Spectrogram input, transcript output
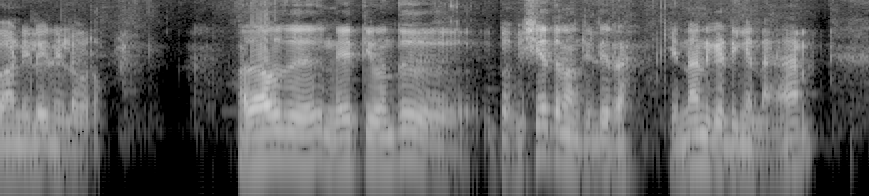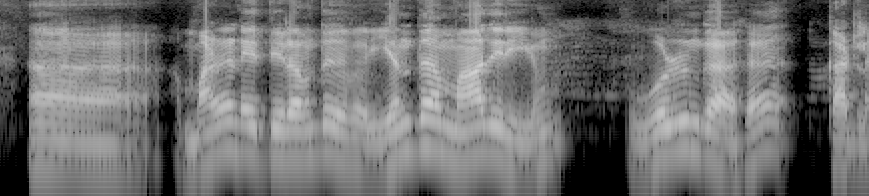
வானிலை நிலவரம். அதாவது நேற்று வந்து இப்போ விஷயத்தை நான் சொல்லிடுறேன். என்னன்னு கேட்டிங்கன்னா மழை நேத்தியில் வந்து எந்த மாதிரியும் ஒழுங்காக காட்டல.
